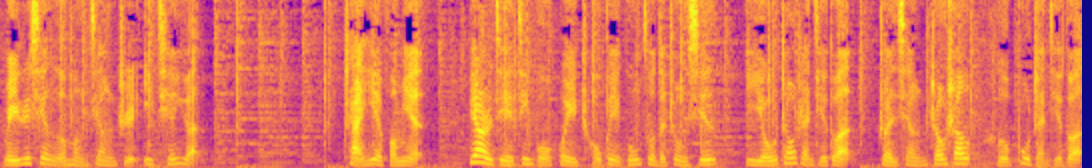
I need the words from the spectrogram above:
每日限额猛降至一千元。产业方面，第二届进博会筹备工作的重心已由招展阶段转向招商和布展阶段。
